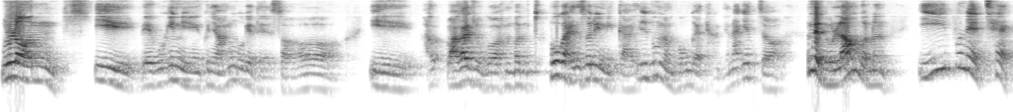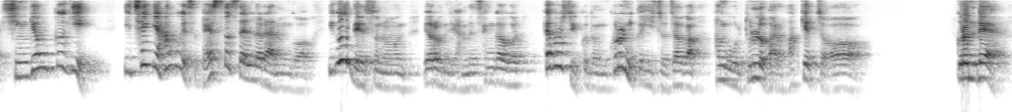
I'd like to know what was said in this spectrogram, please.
물론 이 외국인이 그냥 한국에 대해서 이 와가지고 한번 보고 한 소리니까 일부만 본 거야 당연하겠죠. 근데 놀라운 거는 이분의 책 신경 끄기 이 책이 한국에서 베스트셀러라는 거, 이거에 대해서는 여러분들이 한번 생각을 해볼 수 있거든. 그러니까 이 저자가 한국을 둘러봐라 왔겠죠. 그런데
